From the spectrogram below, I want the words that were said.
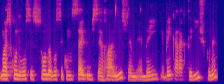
mas quando você sonda você consegue observar isso, é, é bem, é bem característico, né?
